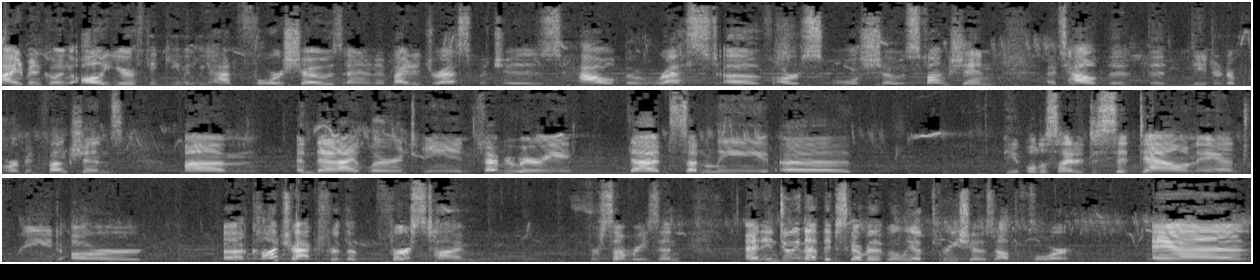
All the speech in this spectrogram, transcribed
I'd been going all year thinking that we had four shows and an invited dress, which is how the rest of our school shows function. That's how the, the theater department functions. Um, and then I learned in February that suddenly uh, people decided to sit down and read our uh, contract for the first time for some reason. And in doing that, they discovered that we only had three shows, not the four. And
